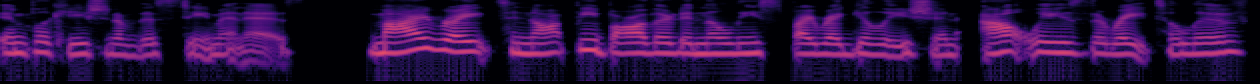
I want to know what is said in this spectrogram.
implication of this statement is. My right to not be bothered in the least by regulation outweighs the right to live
